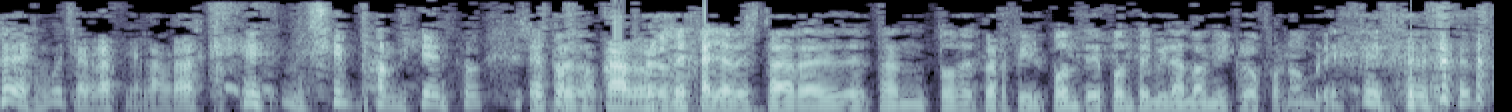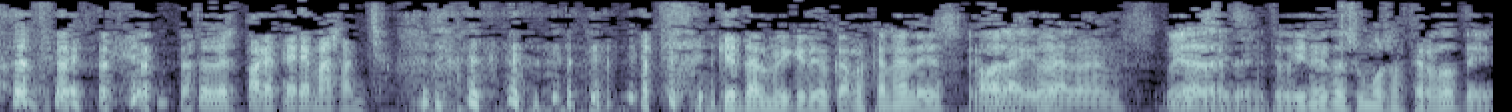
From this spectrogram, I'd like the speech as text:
Muchas gracias, la verdad es que me sientan bien ¿no? Sí, pero, pero deja ya de estar eh, tanto de perfil. Ponte, ponte mirando al micrófono, hombre. Entonces pareceré más ancho. ¿Qué tal, mi querido Carlos Canales? ¿Cómo Hola, ¿qué tal? Mira, tú vienes de sumo sacerdote.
